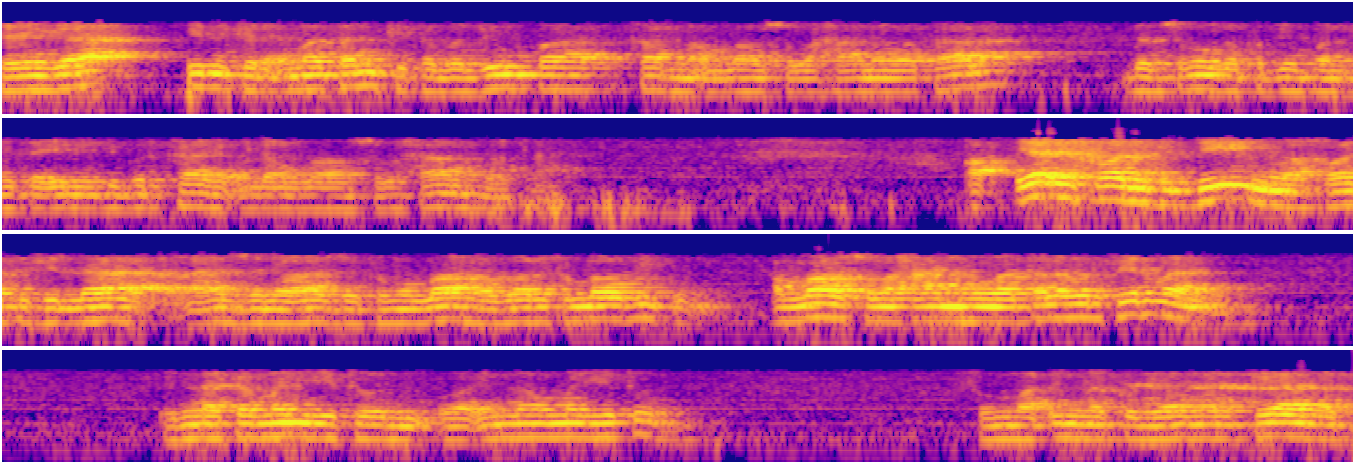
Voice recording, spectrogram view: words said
Sehingga ini kenikmatan kita berjumpa karena Allah subhanahu wa taala dan semoga perjumpaan kita ini diberkahi oleh Allah subhanahu wa taala يا إخواني في الدين وأخواتي في الله أعزني وأعزكم الله وبارك الله فيكم الله سبحانه وتعالى berfirman إنك ميت وإنهم ميتون ثم إنكم يوم القيامة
